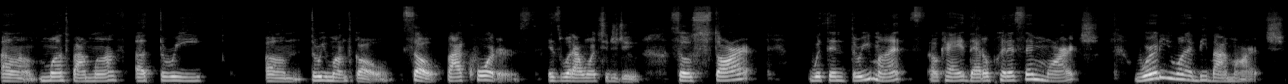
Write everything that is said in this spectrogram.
um, month by month, a three um three month goal. So by quarters is what I want you to do. So start within three months. Okay, that'll put us in March. Where do you want to be by March?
